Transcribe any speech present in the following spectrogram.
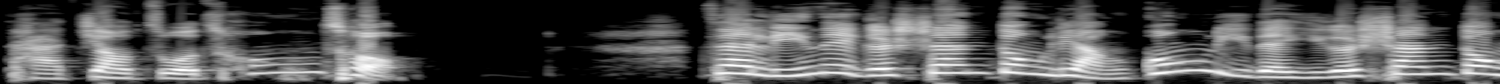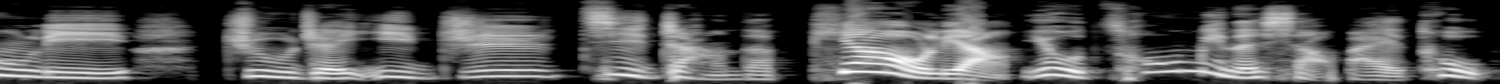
它叫做聪聪。在离那个山洞两公里的一个山洞里，住着一只既长得漂亮又聪明的小白兔，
